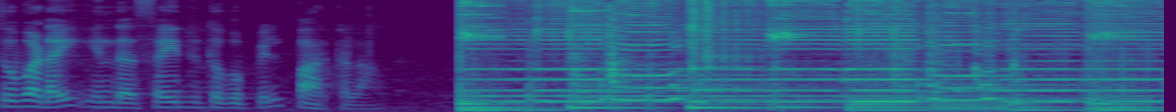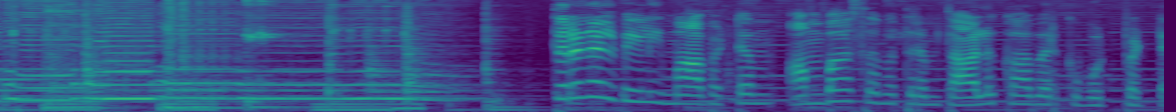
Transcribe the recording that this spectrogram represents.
சுவடை இந்த செய்தி தொகுப்பில் பார்க்கலாம். மாவட்டம் அம்பாசமுத்திரம் தாலுகாவிற்கு உட்பட்ட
